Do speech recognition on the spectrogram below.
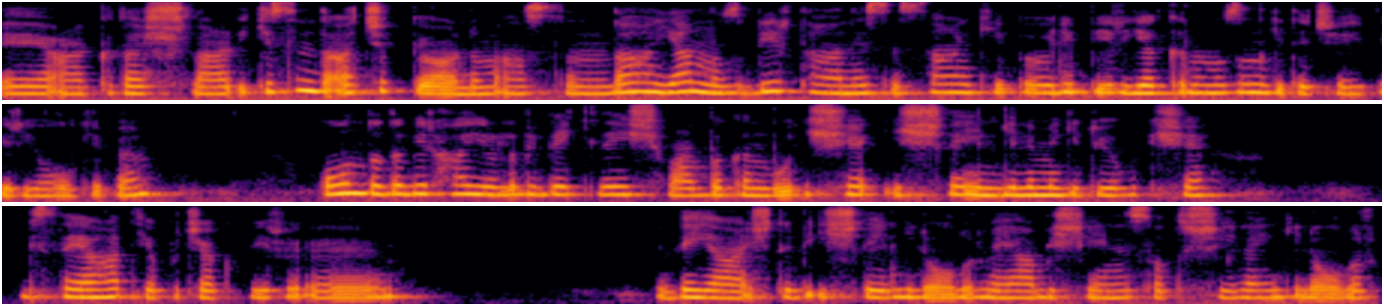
ee, arkadaşlar. İkisini de açık gördüm aslında. Yalnız bir tanesi sanki böyle bir yakınınızın gideceği bir yol gibi. Onda da bir hayırlı bir bekleyiş var. Bakın bu işe işle ilgili mi gidiyor bu kişi? Bir seyahat yapacak bir e, veya işte bir işle ilgili olur veya bir şeyin satışıyla ilgili olur.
